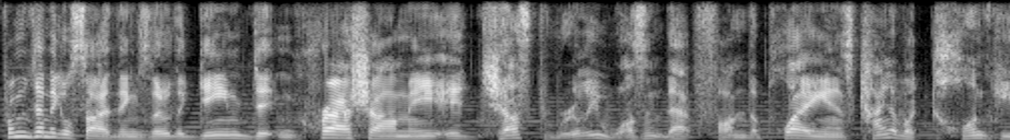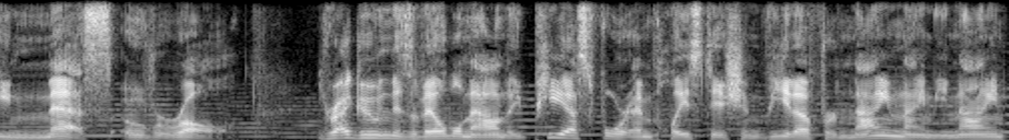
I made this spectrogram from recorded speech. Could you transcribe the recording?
From the technical side of things though, the game didn't crash on me, it just really wasn't that fun to play, and it's kind of a clunky mess overall. Dragoon is available now on the PS4 and PlayStation Vita for $9.99.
